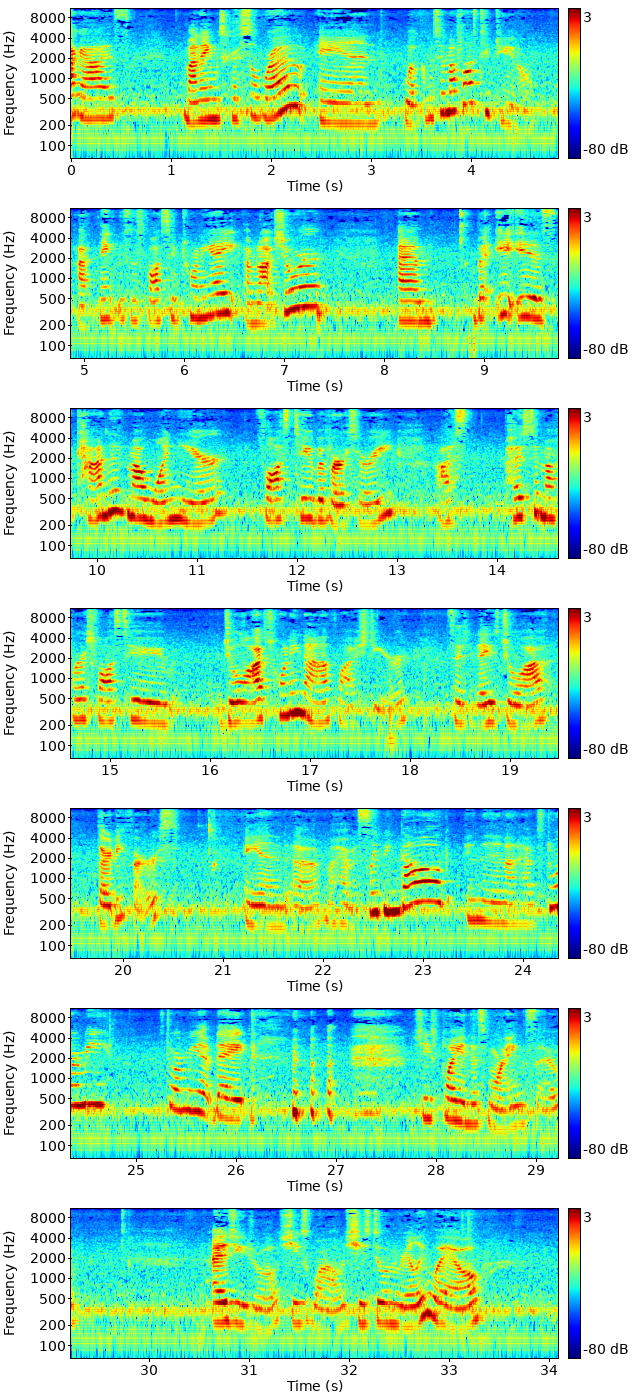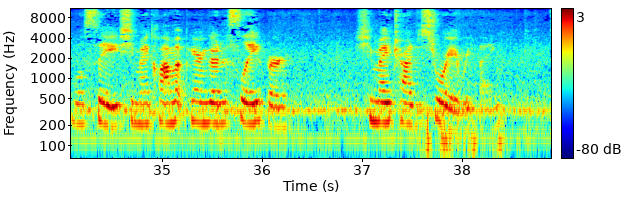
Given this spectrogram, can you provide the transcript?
Hi guys, my name is Krystal Rowe and welcome to my FlossTube channel. I think this is FlossTube 28, I'm not sure. Um, but it is kind of my one year FlossTube anniversary. I posted my first FlossTube July 29th last year. So today's July 31st. And um, I have a sleeping dog and then I have Stormy. Stormy update. she's playing this morning, so as usual, she's wild. She's doing really well. We'll see. She may climb up here and go to sleep or she may try to destroy everything.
